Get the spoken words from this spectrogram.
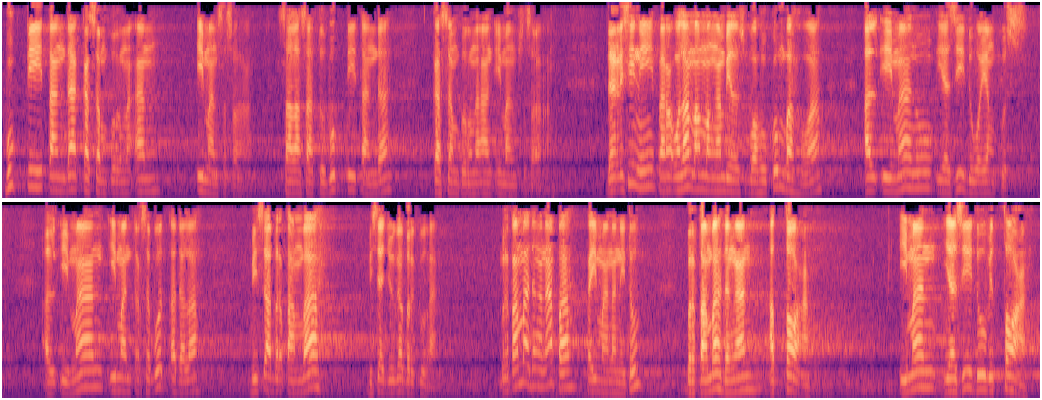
bukti tanda kesempurnaan iman seseorang. Salah satu bukti tanda kesempurnaan iman seseorang. Dari sini para ulama mengambil sebuah hukum bahwa al-imanu yazidu wa yanqus. Al-iman, iman tersebut adalah bisa bertambah, bisa juga berkurang. Bertambah dengan apa keimanan itu? Bertambah dengan at-ta'ah. Iman yazidu bit-ta'ah.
